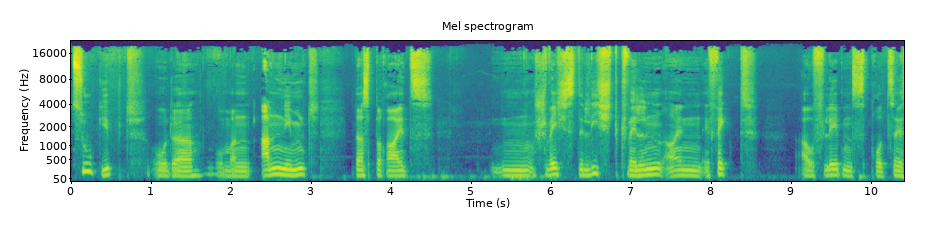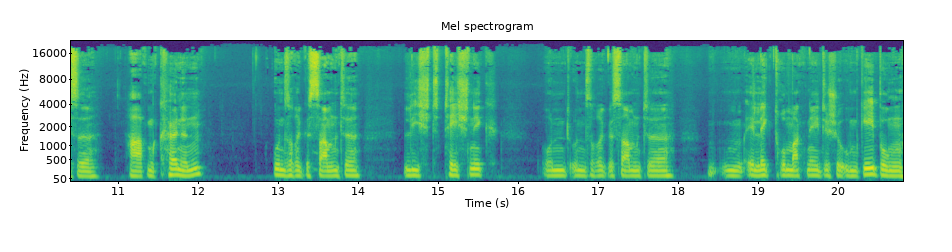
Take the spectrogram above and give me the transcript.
zugibt oder wo man annimmt, dass bereits hm, schwächste Lichtquellen einen Effekt auf Lebensprozesse haben können, unsere gesamte Lichttechnik und unsere gesamte hm, elektromagnetische Umgebung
